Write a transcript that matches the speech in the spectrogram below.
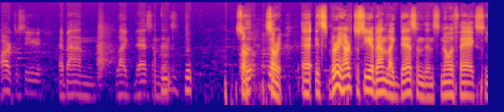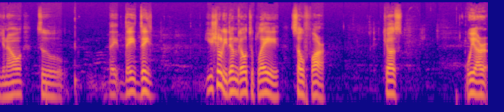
hard to see a band like this Descendents. Sorry, sorry. Uh, it's very hard to see a band like Descendents, No Effects. You know, to they they they usually don't go to play so far because we are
